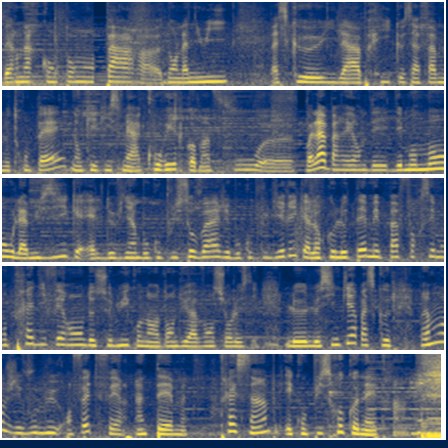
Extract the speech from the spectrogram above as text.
Bernard Campan part euh, dans la nuit parce qu'il a appris que sa femme le trompait, donc et qu'il se met à courir comme un fou. euh, voilà, par exemple, des, moments où la musique, elle devient beaucoup plus sauvage et beaucoup plus lyrique, alors que le thème n'est pas forcément très différent de celui qu'on a entendu avant sur le cimetière, parce que vraiment, j'ai voulu en fait faire un thème très simple et qu'on puisse reconnaître. hein.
